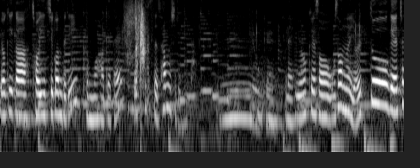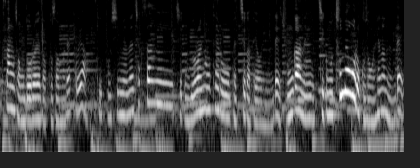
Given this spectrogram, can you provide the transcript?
여기가 저희 직원들이 근무하게 될 오피스 사무실입니다. 네, 이렇게 해서 우선은 12개 책상 정도로 해서 구성을 했고요. 여기 보시면은 책상이 지금 이런 형태로 배치가 되어 있는데 중간에 지금은 투명으로 구성을 해놨는데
